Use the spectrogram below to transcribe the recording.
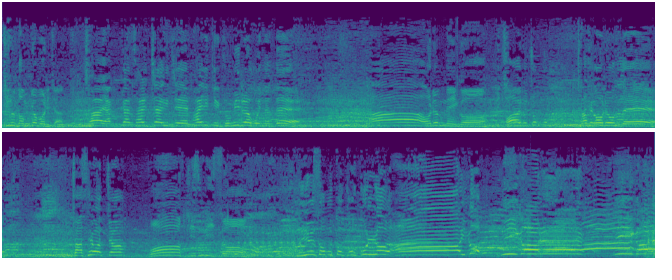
뒤로 넘겨버리자. 자, 약간 살짝 이제 파이리끼리 교미를 하고 있는데 아, 어렵네, 이거. 아, 이거 조금 자세가 어려운데. 자, 세웠죠? 와, 기술이 있어. 위에서부터 거꾸로, 아, 이거, 이거를, 이거를,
